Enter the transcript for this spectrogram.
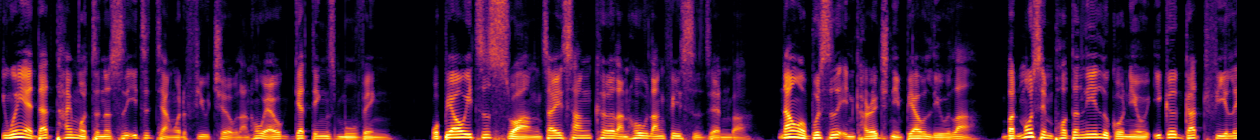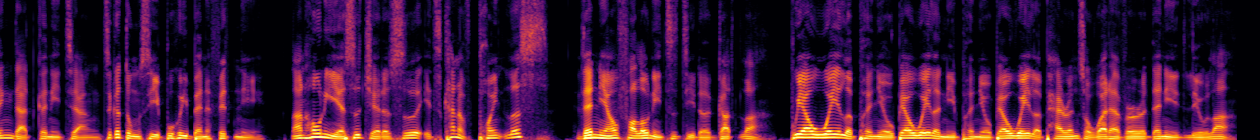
因为 at that time 我真的是一直讲我的 future，然后我要 get things moving。我不要一直爽在上课，然后浪费时间吧。那我不是 encourage 你不要留啦。But most importantly，如果你有一个 gut feeling that 跟你讲这个东西不会 benefit 你，然后你也是觉得是 it's kind of pointless，then 你要 follow 你自己的 gut 啦。不要为了朋友，不要为了女朋友，不要为了 parents or whatever，then 你留啦。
